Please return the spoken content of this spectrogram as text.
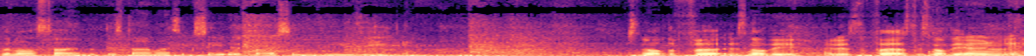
the last time, but this time I succeeded, nice and easy. It's not the first. It's not the. It is the first. It's not the only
